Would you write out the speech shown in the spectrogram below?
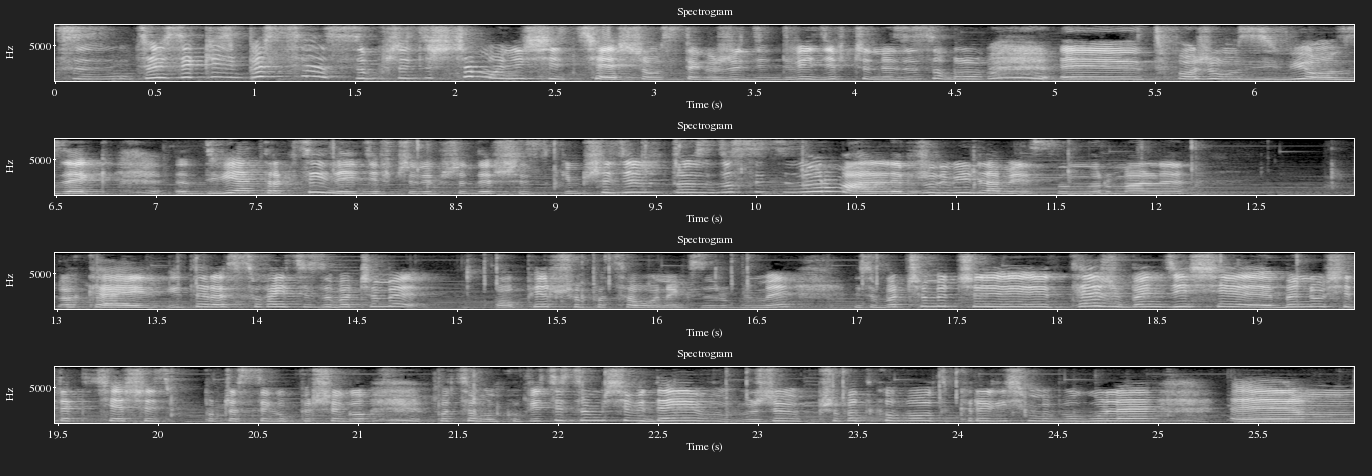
Co, to jest jakieś bez sensu. Przecież czemu oni się cieszą z tego, że dwie dziewczyny ze sobą y, tworzą związek? Dwie atrakcyjne dziewczyny przede wszystkim. Przecież to jest dosyć normalne. Przynajmniej dla mnie jest to normalne. Okej, i teraz słuchajcie, zobaczymy. O, pierwszy pocałunek zrobimy i zobaczymy, czy też będzie się, będą się tak cieszyć podczas tego pierwszego pocałunku. Wiecie, co mi się wydaje, że przypadkowo odkryliśmy w ogóle em,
